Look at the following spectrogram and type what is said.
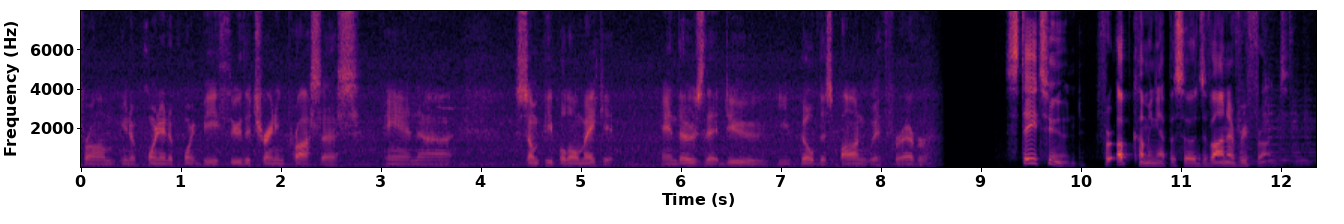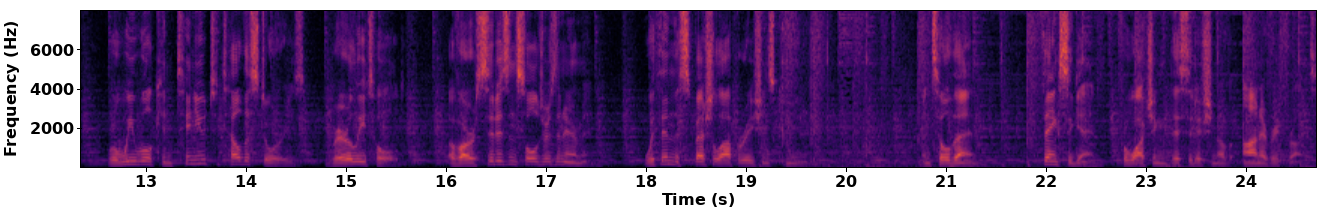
from you know point A to point B through the training process. And uh, some people don't make it, and those that do, you build this bond with forever. Stay tuned for upcoming episodes of On Every Front, where we will continue to tell the stories rarely told of our citizen soldiers and airmen within the Special Operations community. Until then, thanks again for watching this edition of On Every Front.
